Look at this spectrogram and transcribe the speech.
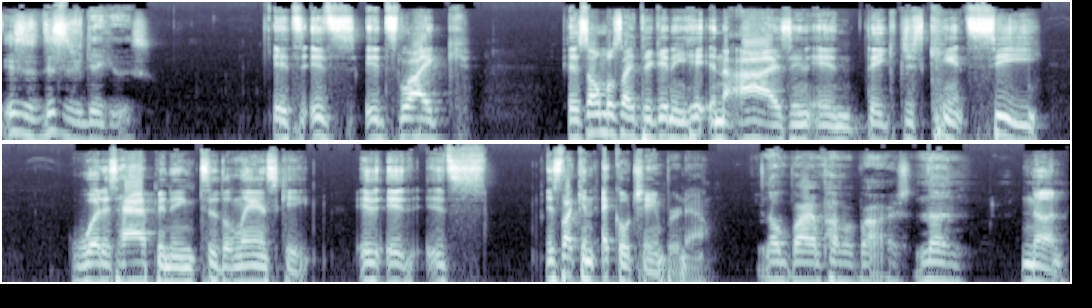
This is this is ridiculous. It's it's it's like it's almost like they're getting hit in the eyes and, and they just can't see what is happening to the landscape. It, it it's it's like an echo chamber now. No Brian Pumper bars. None. None,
